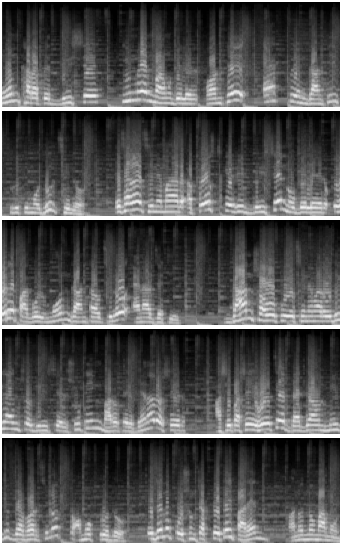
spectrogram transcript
মন খারাপের দৃশ্যে ইমরান মাহমুদুলের কণ্ঠে এক প্রেম গানটি শ্রুতিমধুর ছিল। এছাড়া সিনেমার পোস্ট ক্রেডিট দৃশ্যে নোবেলের ওরে পাগল মন গানটাও ছিল এনার্জেটিক গান সহ পুরো সিনেমার অধিকাংশ দৃশ্যের শুটিং ভারতের বেনারসের আশেপাশে হয়েছে। ব্যাকগ্রাউন্ড মিউজিক ব্যবহার ছিল চমকপ্রদ। এজন্য প্রশংসা পেতেই পারেন অনন্য মামুন।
